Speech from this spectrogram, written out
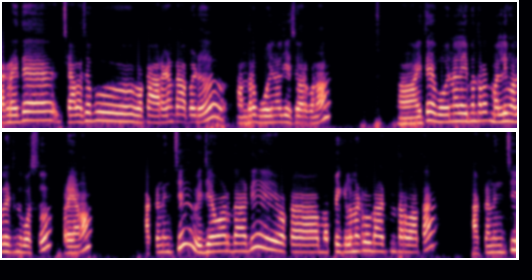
అక్కడైతే చాలాసేపు ఒక అరగంట ఆపాడు. అందరూ భోజనాలు చేసే వరకును అయితే భోజనాలు అయిపోయిన తర్వాత మళ్ళీ మొదలెట్టింది బస్సు ప్రయాణం. అక్కడి నుంచి విజయవాడ దాటి ఒక ముప్పై కిలోమీటర్లు దాటిన తర్వాత అక్కడి నుంచి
